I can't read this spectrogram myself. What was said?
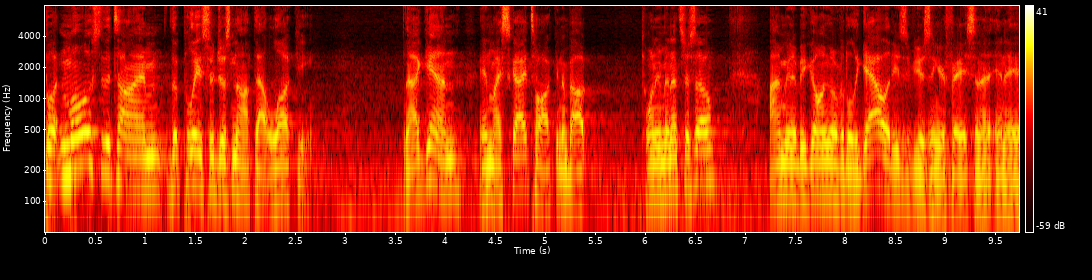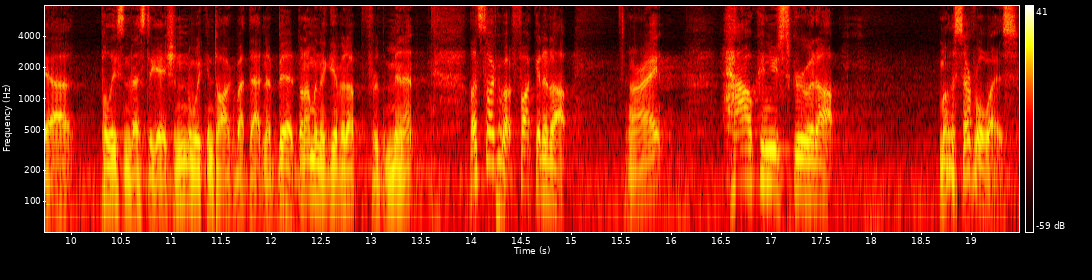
But most of the time, the police are just not that lucky. Now, again, in my Sky Talk in about 20 minutes or so, I'm going to be going over the legalities of using your face in a, in a uh, police investigation. We can talk about that in a bit, but I'm going to give it up for the minute. Let's talk about fucking it up. All right? How can you screw it up? Well, there's several ways.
